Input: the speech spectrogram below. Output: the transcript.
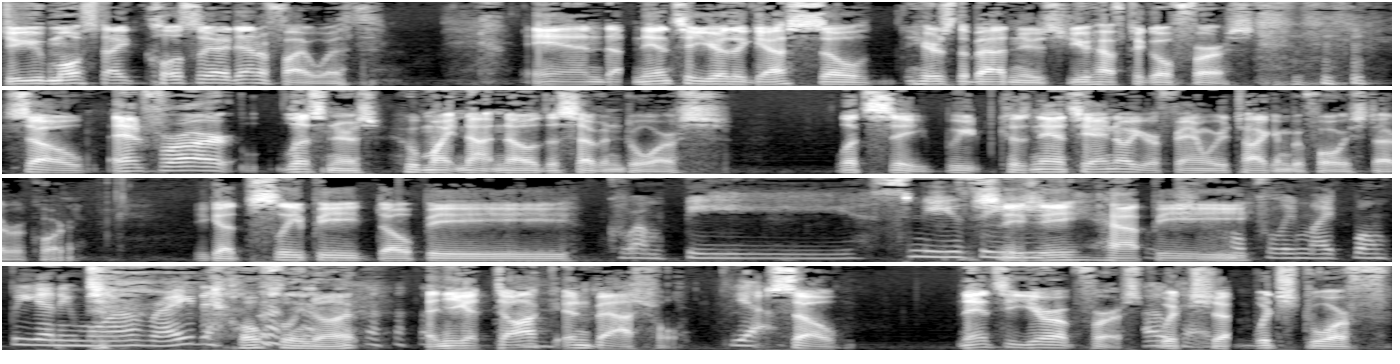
do you most closely identify with? And uh, Nancy, you're the guest, so here's the bad news. You have to go first. so, and for our listeners who might not know the seven dwarfs, let's see, because Nancy, I know you're a fan. We were talking before we started recording. You got sleepy, dopey, Grumpy, sneezy, sneezy, happy, hopefully Mike won't be anymore, right? Hopefully not. and you got Doc and bashful. Yeah. So, Nancy, you're up first. Okay. Which uh, which dwarf?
